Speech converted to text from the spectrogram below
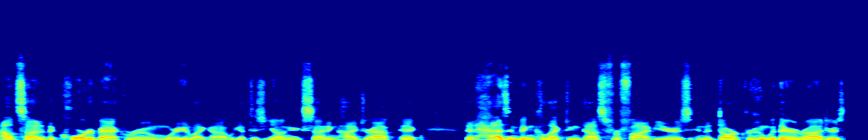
outside of the quarterback room where you're like, oh, we got this young, exciting high draft pick that hasn't been collecting dust for five years in a dark room with Aaron Rodgers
